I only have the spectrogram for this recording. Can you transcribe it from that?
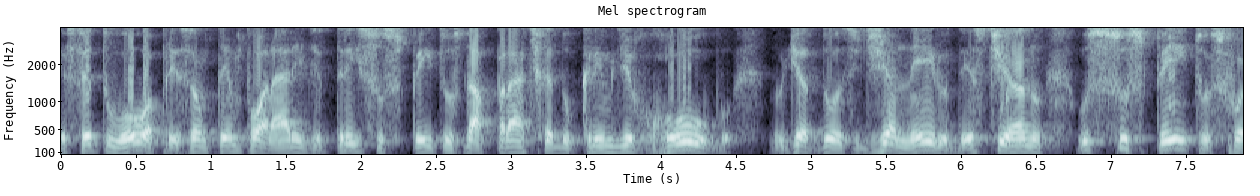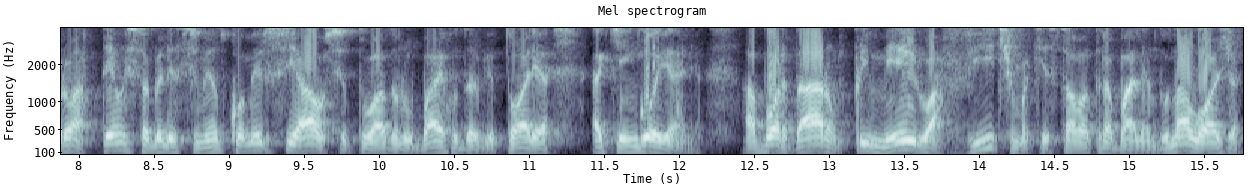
efetuou a prisão temporária de três suspeitos da prática do crime de roubo. No dia 12 de janeiro deste ano, os suspeitos foram até um estabelecimento comercial situado no bairro da Vitória, aqui em Goiânia. Abordaram primeiro a vítima que estava trabalhando na loja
